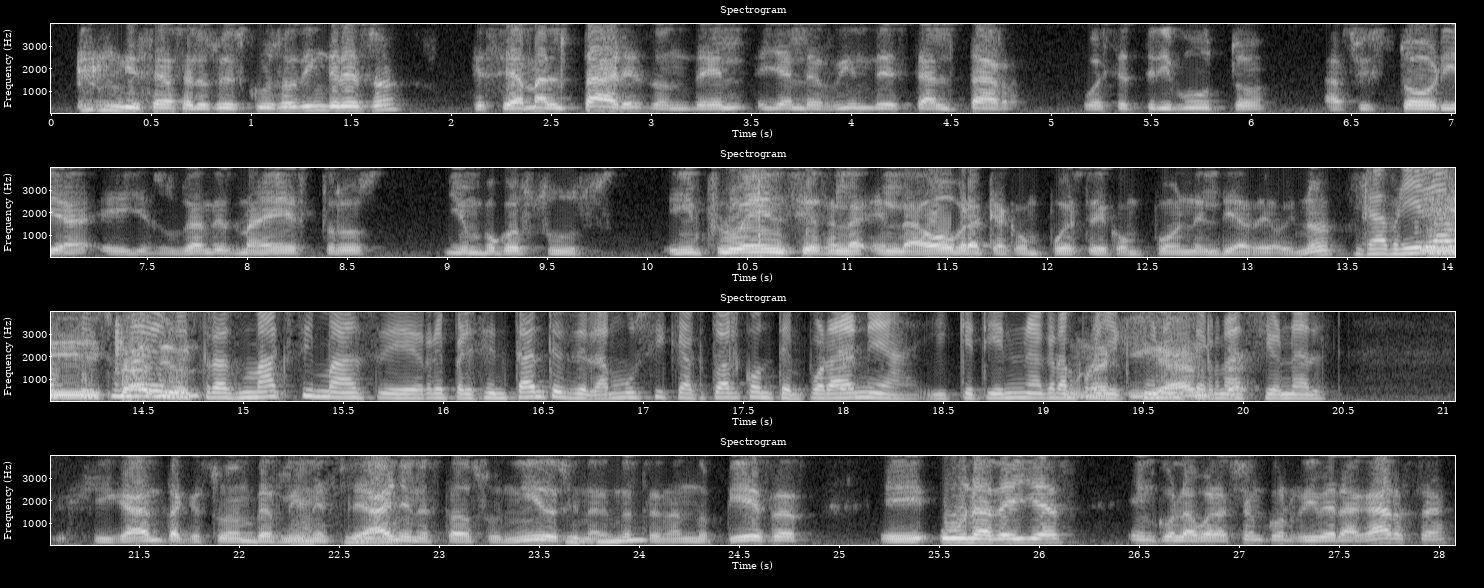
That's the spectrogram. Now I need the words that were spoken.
y este año salió su discurso de ingreso, que se llama Altares, donde él, ella le rinde este altar o este tributo a su historia eh, y a sus grandes maestros y un poco sus influencias en la, en la obra que ha compuesto y compone el día de hoy, ¿no? Gabriela eh, Ortiz, una de nuestras máximas eh, representantes de la música actual contemporánea y que tiene una gran proyección internacional. Giganta que estuvo en Berlín este año, en Estados Unidos, y estrenando piezas. una de ellas en colaboración con Rivera Garza.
